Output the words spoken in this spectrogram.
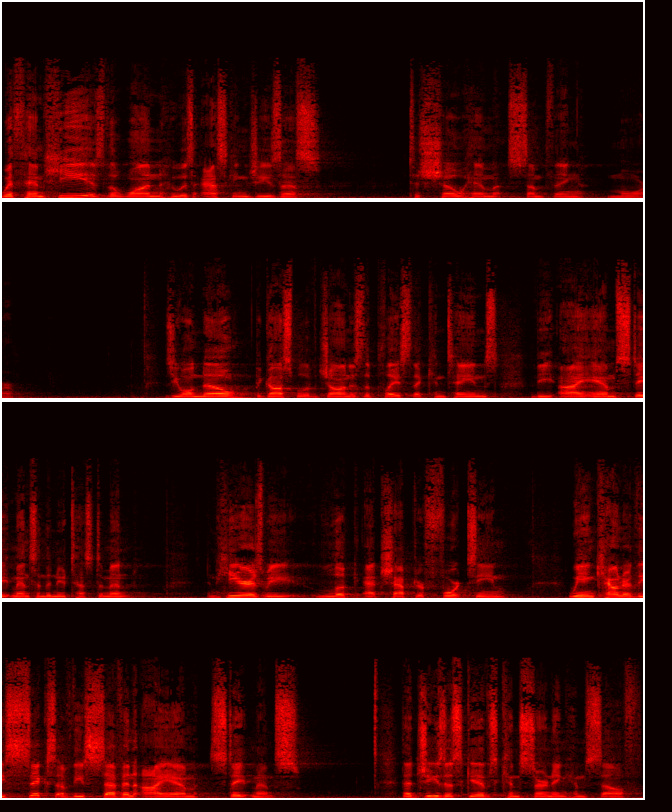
with him, he is the one who is asking Jesus to show him something more. As you all know, the Gospel of John is the place that contains the I am statements in the New Testament. And here, as we look at chapter 14, we encounter the six of these seven I am statements that Jesus gives concerning himself.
